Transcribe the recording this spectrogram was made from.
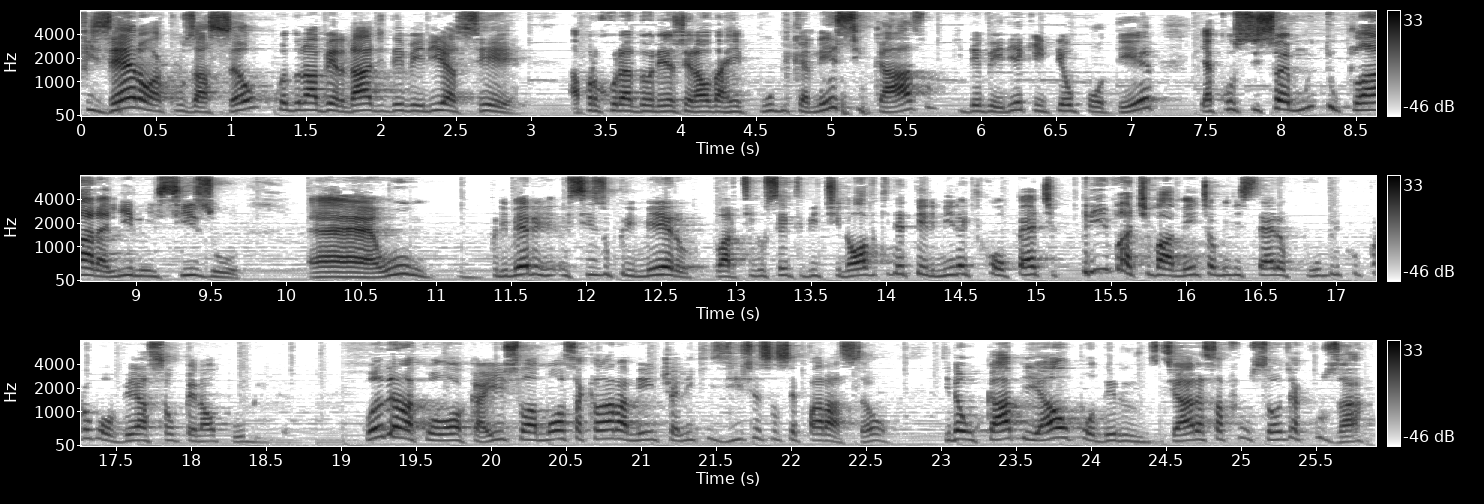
fizeram acusação, quando na verdade deveria ser a Procuradoria-Geral da República, nesse caso, que deveria quem tem o poder, e a Constituição é muito clara ali no inciso é, um, primeiro, inciso primeiro do artigo 129, que determina que compete privativamente ao Ministério Público promover a ação penal pública. Quando ela coloca isso, ela mostra claramente ali que existe essa separação, que não cabe ao Poder Judiciário essa função de acusar.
